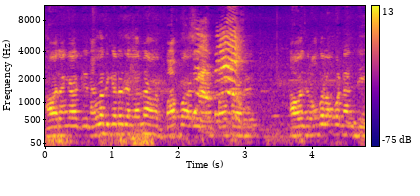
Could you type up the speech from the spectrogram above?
அவர் எங்களுக்கு நல்லது கெட்டது எல்லாமே அவர் பார்ப்பாரு பார்ப்பாரு அவருக்கு ரொம்ப ரொம்ப நன்றி.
